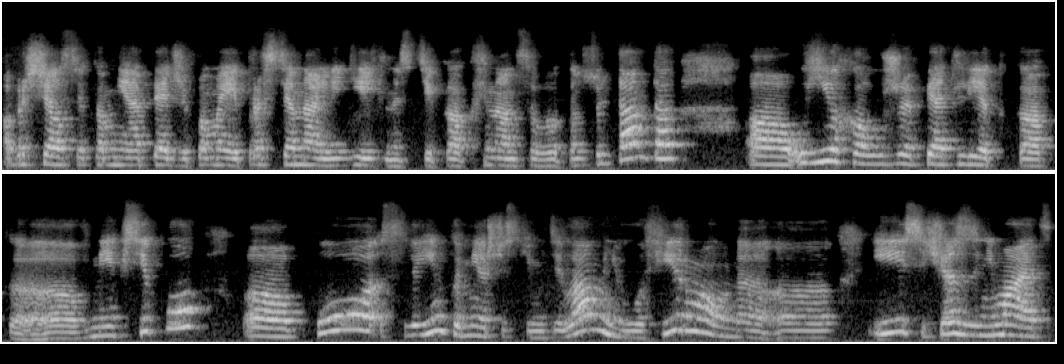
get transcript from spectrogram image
обращался ко мне, опять же, по моей профессиональной деятельности как финансового консультанта, уехал уже пять лет как э, в Мексику по своим коммерческим делам, у него фирма, он и сейчас занимается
